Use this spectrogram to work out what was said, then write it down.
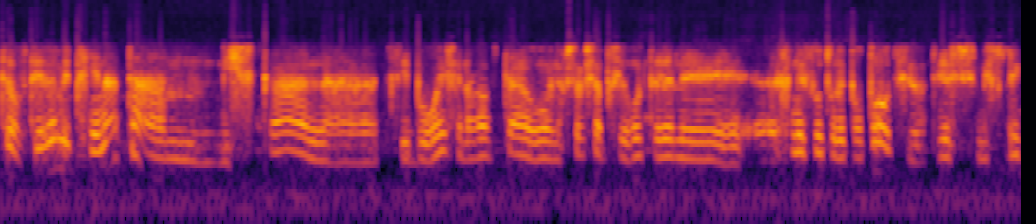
טוב, תראה, מבחינת המשקל הציבורי של הרב טאו, אני חושב שהבחירות האלה הכניסו אותו לפרופורציות. יש מפלג,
